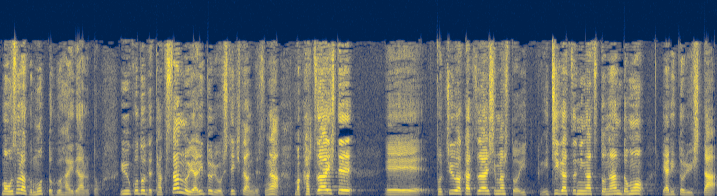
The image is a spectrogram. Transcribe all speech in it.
まあおそらくもっと腐敗であるということで、たくさんのやり取りをしてきたんですが、まあ割愛して、えー途中は割愛しますと、い1月2月と何度もやり取りした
